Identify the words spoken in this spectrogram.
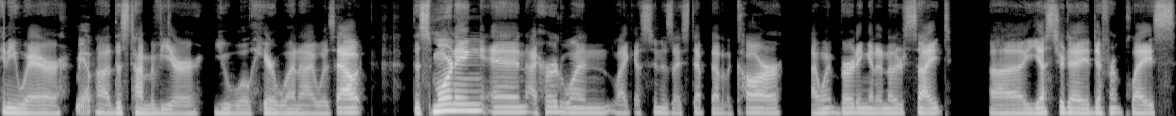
anywhere Yep. uh, this time of year you will hear one i was out this morning and i heard one like as soon as i stepped out of the car i went birding at another site uh, yesterday a different place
